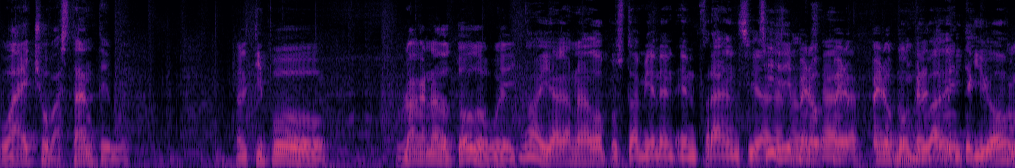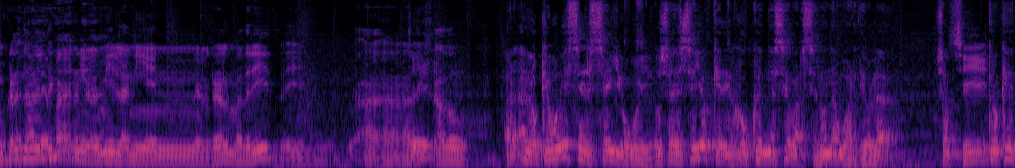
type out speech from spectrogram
o ha hecho bastante, güey. El tipo lo ha ganado todo, güey. No, y ha ganado pues también en, en Francia. Sí, sí, pero, O sea, pero, concretamente, dirigido, concretamente en creo que en el Milan y en el Real Madrid eh, ha, ha Sí. dejado... A, a lo que voy es el sello, güey. O sea, el sello que dejó con ese Barcelona Guardiola. O sea, creo que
